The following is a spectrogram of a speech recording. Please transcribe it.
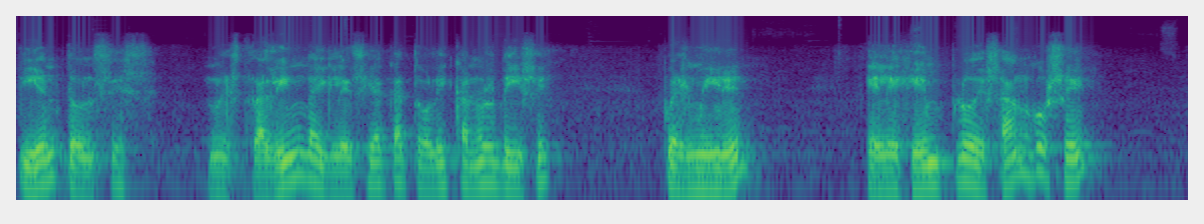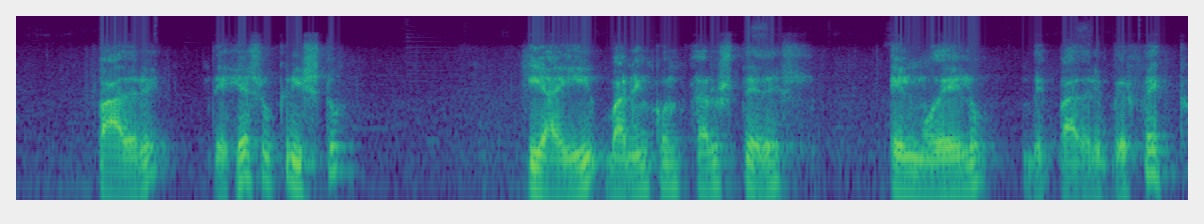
Y entonces nuestra linda Iglesia Católica nos dice, pues miren, el ejemplo de San José, Padre de Jesucristo, y ahí van a encontrar ustedes el modelo de Padre perfecto.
